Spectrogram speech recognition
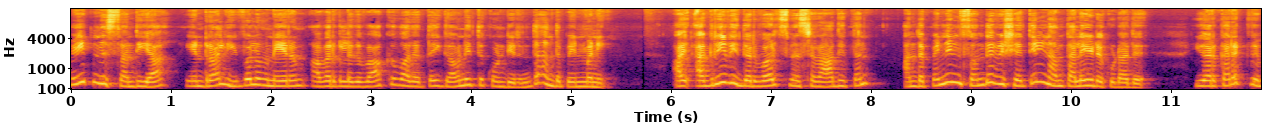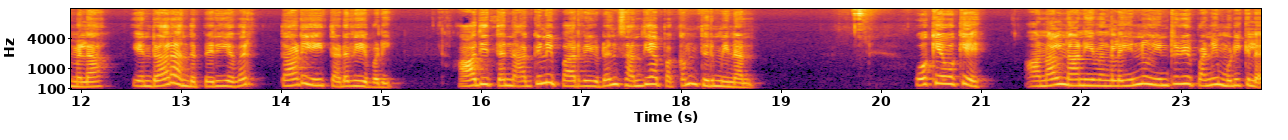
வெயிட் மிஸ் சந்தியா என்றால் இவ்வளவு நேரம் அவர்களது வாக்குவாதத்தை கவனித்துக் கொண்டிருந்த அந்த பெண்மணி. I agree with their words mister Adithan. அந்த பெண்ணின் சொந்த விஷயத்தில் நாம் தலையிடக்கூடாது. யூ ஆர் கரெக்ட் விமலா என்றார் அந்த பெரியவர் தாடியை தடவியபடி. ஆதித்தன் அக்னி பார்வையுடன் சந்தியா பக்கம் திரும்பினான். Okay okay. ஆனால் நான் இவங்களை இன்னும் இன்டர்வியூ பண்ணி முடிக்கல.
